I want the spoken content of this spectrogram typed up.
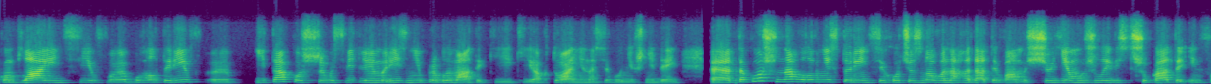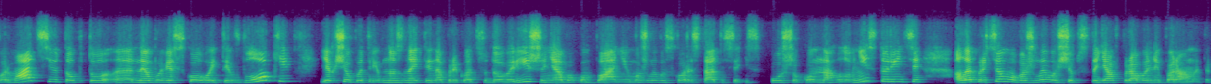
комплаєнсів, е, бухгалтерів, е, і також висвітлюємо різні проблематики, які актуальні на сьогоднішній день. Е, Також на головній сторінці хочу знову нагадати вам, що є можливість шукати інформацію, тобто е, не обов'язково йти в блоки, якщо потрібно знайти, наприклад, судове рішення або компанію, можливо скористатися із пошуком на головній сторінці, але при цьому важливо, щоб стояв правильний параметр.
